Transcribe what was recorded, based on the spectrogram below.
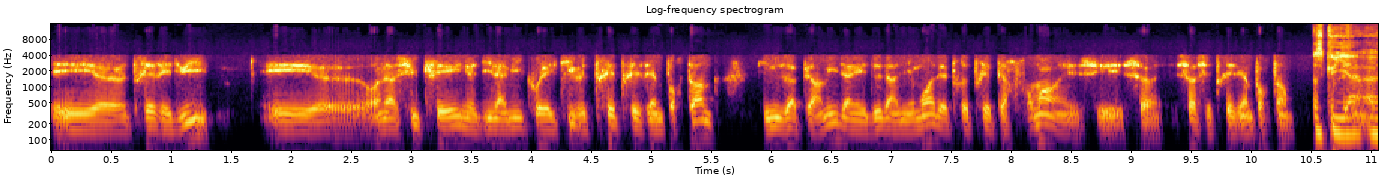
et euh, très réduit. Et euh, on a su créer une dynamique collective très, très importante qui nous a permis, dans les deux derniers mois, d'être très performants. Et c'est ça, ça c'est très important. Parce qu'il y a,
